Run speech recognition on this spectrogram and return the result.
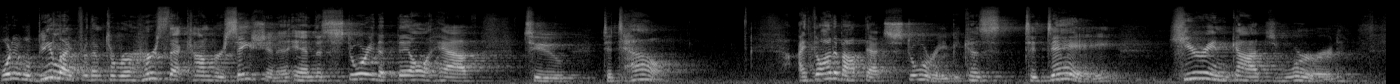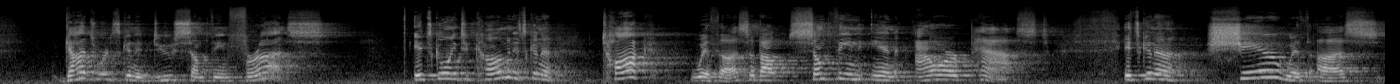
what it will be like for them to rehearse that conversation and the story that they'll have to to tell. I thought about that story because today, hearing God's word, God's word is going to do something for us. It's going to come and it's going to talk with us about something in our past. It's going to share with us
